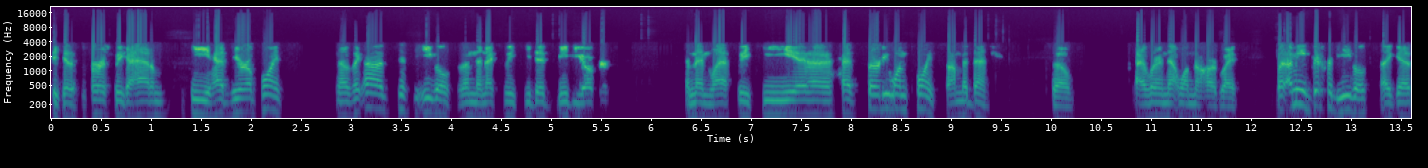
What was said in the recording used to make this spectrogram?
because the first week I had him, he had zero points. And I was like, oh, it's just the Eagles. And then the next week he did mediocre. And then last week he uh, had 31 points on my bench. So I learned that one the hard way. But I mean, good for the Eagles, I guess.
